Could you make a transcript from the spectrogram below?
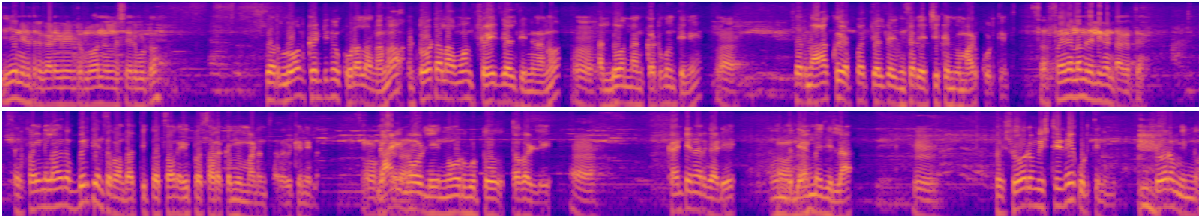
ಏನು ಹೇಳ್ತಾರೆ ಗಾಡಿ ರೇಟ್ ಲೋನ್ ಎಲ್ಲ ಸೇರಿಬಿಟ್ಟು? ಸರ್ ಲೋನ್ ಕಂಟಿನ್ಯೂ ಕೊಡಲ್ಲ ನಾನು. ಟೋಟಲ್ ಅಮೌಂಟ್ ಪ್ರೈಸ್ ಹೇಳ್ತೀನಿ ನಾನು. ಹ್ಮ್. ಲೋನ್ ನಾನು ಕಟ್ಕೊಂತೀನಿ. ಹಾಂ. ಸರ್ ನಾಲ್ಕು ಎಪ್ಪತ್ತು ಹೇಳ್ತಾ ಇದ್ದೀನಿ ಸರ್ ಹೆಚ್ಚು ಕಮ್ಮಿ ಮಾಡ್ಕೊಡ್ತೀನಿ. ಸರ್ ಫೈನಲ್ ಅಂದ್ರೆ ಎಲ್ಲಿ ಗಂಟೆ ಆಗುತ್ತೆ? ಸರ್ ಫೈನಲ್ ಅಂದ್ರೆ ಬಿಡ್ತೀನಿ ಸರ್ ಒಂದು ಹತ್ತು ಇಪ್ಪತ್ತು ಸಾವಿರ ಇಪ್ಪತ್ತು ಸಾವಿರ ಕಮ್ಮಿ ಮಾಡೋಣ ಸರ್ ಅದಕ್ಕೇನಿಲ್ಲ. ಓಕೆ ಗಾಡಿ ನೋಡ್ಲಿ ನೋಡ್ಬಿಟ್ಟು ತಗೊಳ್ಳಿ. ಹಾಂ. ಕಂಟೈನರ್ ಗಾಡಿ ಒಂದು ಡ್ಯಾಮೇಜ್ ಇಲ್ಲ. ಹ್ಞೂ ಶೋರೂಮ್ ಹಿಸ್ಟ್ರಿನೇ ಕೊಡ್ತೀನಿ ಶೋರೂಮ್ ಇನ್ನು.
